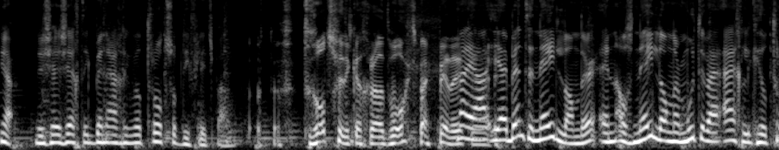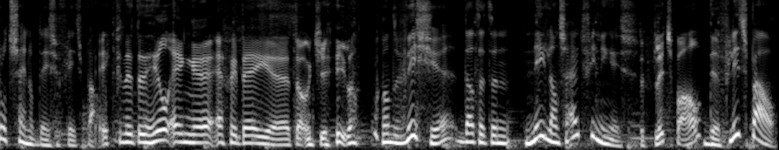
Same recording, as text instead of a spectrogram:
Ja, dus jij zegt ik ben eigenlijk wel trots op die flitspaal. Trots vind ik een groot woord, maar ik ben Nou ja, eh, jij bent een Nederlander en als Nederlander moeten wij eigenlijk heel trots zijn op deze flitspaal. Ik vind het een heel eng eh, FVD-toontje, Ilan. Want wist je dat het een Nederlandse uitvinding is? De flitspaal? De flitspaal.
